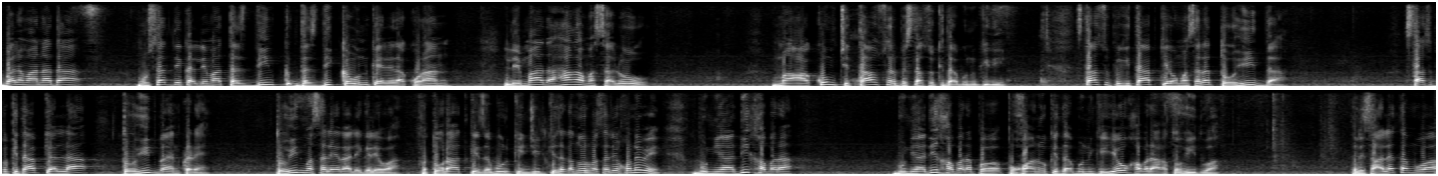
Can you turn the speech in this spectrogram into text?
بل معنا دا مصدق لما تصدیق تصدیق کون کړي دا قران لما د هغه مسلو معکم چې تاسو سره په تاسو کتابونو کې دي تاسو په کتاب کې یو مسله توحید ده تاسو په کتاب کې الله توحید بیان کړي توحید مسله را لګلې و په تورات کې زبور کې انجیل کې ځکه نور مسلې خو نه وي بنیادی خبره بنیادی خبره په خوانو کتابونو کې یو خبره غو توحید و رسالت هم وا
